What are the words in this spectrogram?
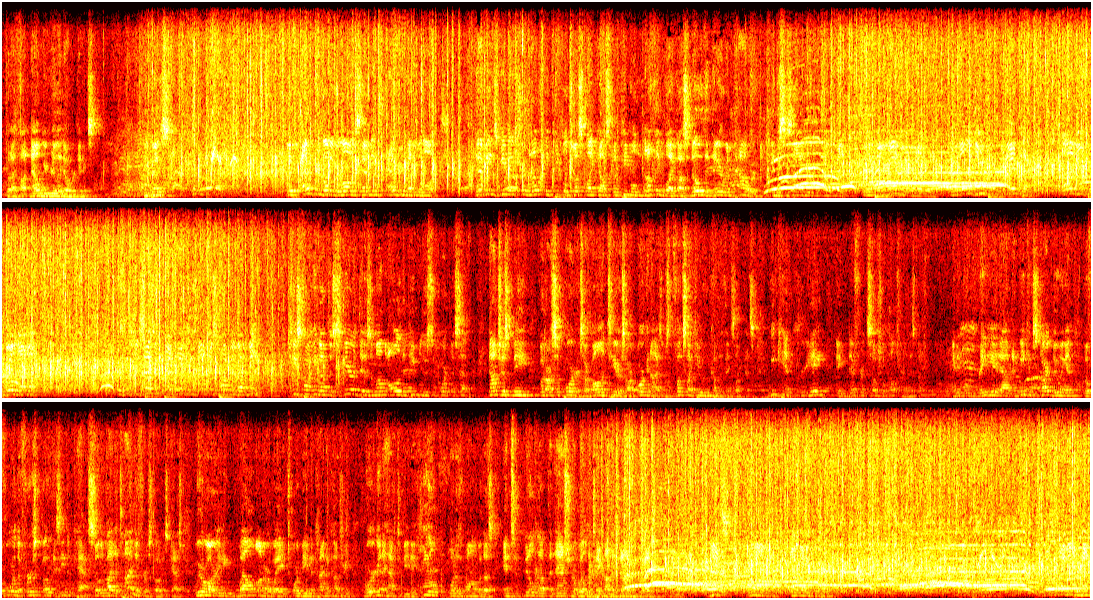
But I thought, now we really know we're getting somewhere. Because if everybody belongs, that means everybody belongs. That means we make sure not only people just like us, but people nothing like us know that they are empowered in the society the of about me. She's talking about the spirit that is among all of the people who support this effort. Not just me, but our supporters, our volunteers, our organizers, and folks like you who come to things like this. We can create a different social culture in this country. And it will radiate out, and we can start doing it before the first vote is even cast. So that by the time the first vote is cast, we're already well on our way toward being the kind of country we're going to have to be to heal what is wrong with us and to build up the national will to take on the challenges. That's why I'm running for president. That's what I need your help.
